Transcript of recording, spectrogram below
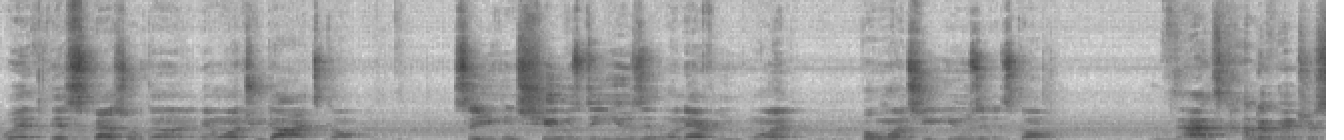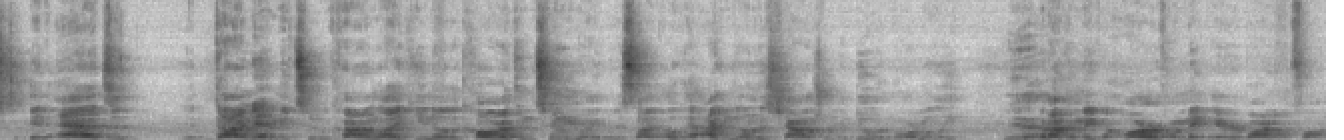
with this special gun, and once you die, it's gone. So you can choose to use it whenever you want, but once you use it, it's gone. That's kind of interesting. It adds a, a dynamic to it, kind of like you know the cards in Tomb Raider. It's like okay, I can go in this challenge room and do it normally, Yeah. but I can make it harder if I make everybody on fire,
